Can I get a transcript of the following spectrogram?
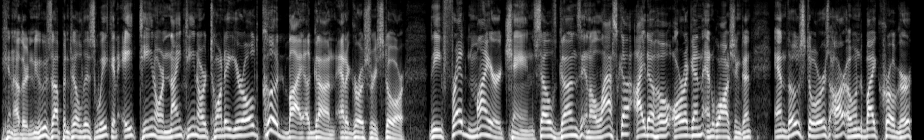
In other news, up until this week, an 18 or 19 or 20 year old could buy a gun at a grocery store. The Fred Meyer chain sells guns in Alaska, Idaho, Oregon, and Washington, and those stores are owned by Kroger,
